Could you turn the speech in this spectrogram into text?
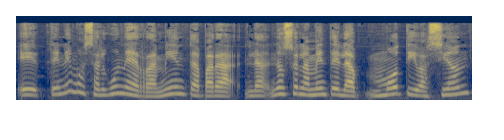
eh, ¿tenemos alguna herramienta para la, no solamente la motivación,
